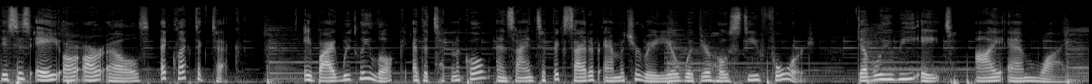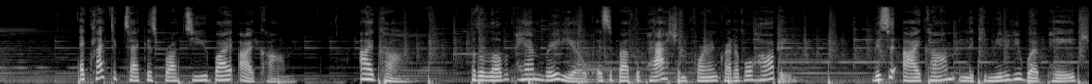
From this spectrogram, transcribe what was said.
This is ARRL's Eclectic Tech, a bi weekly look at the technical and scientific side of amateur radio with your host, Steve Ford, WB8IMY. Eclectic Tech is brought to you by ICOM. ICOM, for the love of ham radio, is about the passion for an incredible hobby. Visit ICOM in the community webpage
